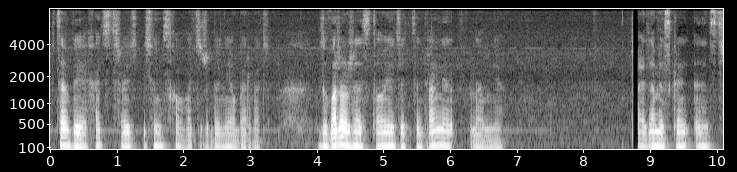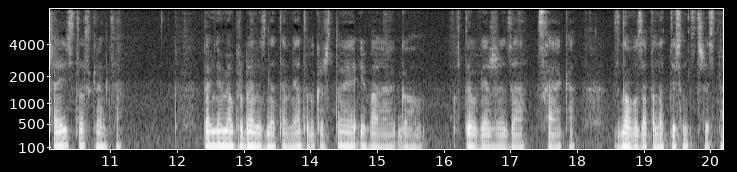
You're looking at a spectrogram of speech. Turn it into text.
Chcę wyjechać, strzelić i się schować, żeby nie oberwać. Zauważam, że Esto jedzie centralnie na mnie. Ale zamiast y, strzelić, to skręca. Pewnie miał problemy z netem, ja to wykorzystuję i walę go w tył wieży za schajaka. Znowu za ponad 1300.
